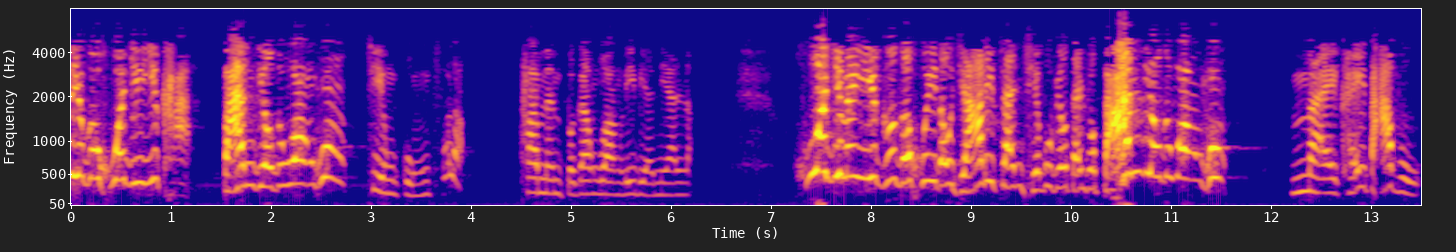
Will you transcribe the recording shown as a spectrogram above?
六个伙计一看。半吊子王红进功夫了，他们不敢往里边撵了。伙计们一个个回到家里，暂且不表。单说半吊子王红迈开大步，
